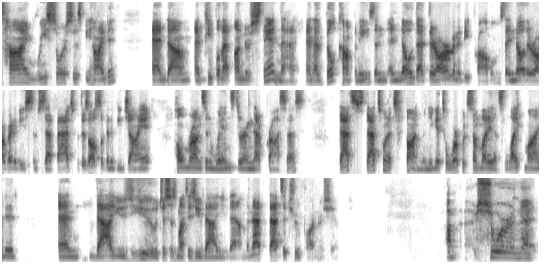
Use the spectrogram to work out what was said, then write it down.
time, resources behind it, and um, and people that understand that and have built companies and and know that there are going to be problems. They know there are going to be some setbacks, but there's also going to be giant home runs and wins during that process. That's that's when it's fun when you get to work with somebody that's like minded and values you just as much as you value them, and that that's a true partnership. I'm sure that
